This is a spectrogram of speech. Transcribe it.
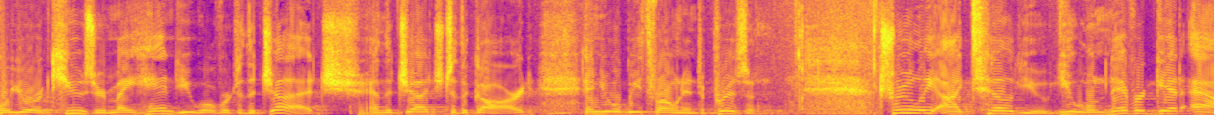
or your accuser may hand you over to the judge, and the judge to the guard, and you will be thrown into prison. Truly, I tell you, you will never get out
